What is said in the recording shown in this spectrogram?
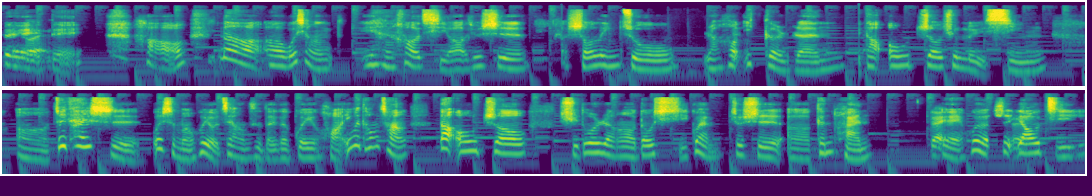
对。对。好，那呃，我想也很好奇哦，就是首领族，然后一个人到欧洲去旅行，呃，最开始为什么会有这样子的一个规划？因为通常到欧洲，许多人哦都习惯就是呃跟团，对，对，或者是邀集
